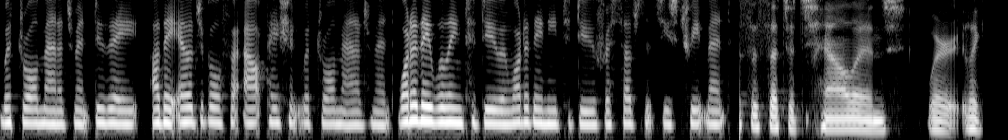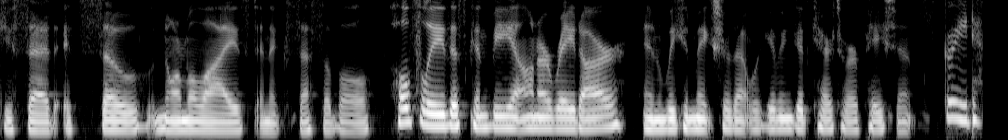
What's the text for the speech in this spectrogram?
withdrawal management? Do they are they eligible for outpatient withdrawal management? What are they willing to do and what do they need to do for substance use treatment? This is such a challenge where like you said it's so normalized and accessible hopefully this can be on our radar and we can make sure that we're giving good care to our patients. Agreed.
